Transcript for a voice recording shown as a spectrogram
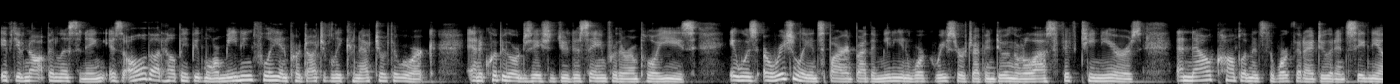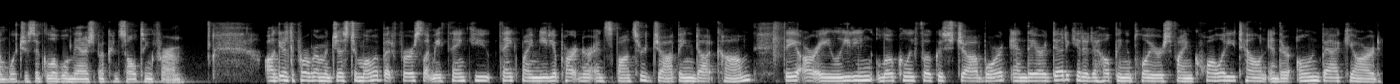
if you've not been listening, is all about helping people more meaningfully and productively connect with their work and equipping organizations to do the same for their employees. It was originally inspired by the meaning and work research I've been doing over the last 15 years and now complements the work that I do at Insigniam, which is a global management consulting firm. I'll get to the program in just a moment, but first let me thank you, thank my media partner and sponsor, Jobing.com. They are a leading locally focused job board, and they are dedicated to helping employers find quality talent in their own backyard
